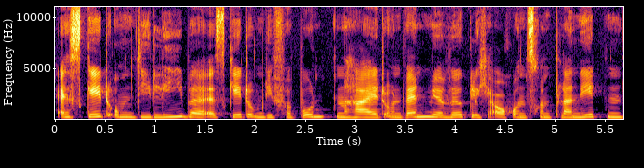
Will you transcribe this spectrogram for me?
Es geht um die Liebe, es geht um die Verbundenheit und wenn wir wirklich auch unseren Planeten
